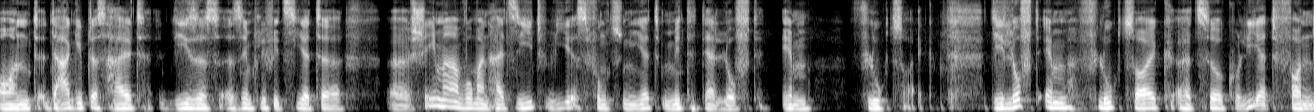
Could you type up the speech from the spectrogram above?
Und da gibt es halt dieses simplifizierte äh, Schema, wo man halt sieht, wie es funktioniert mit der Luft im Flugzeug. Die Luft im Flugzeug äh, zirkuliert von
